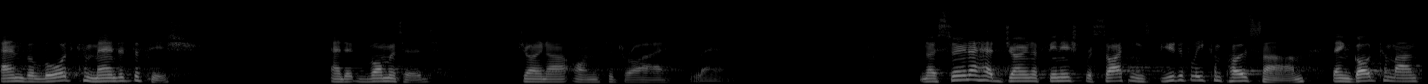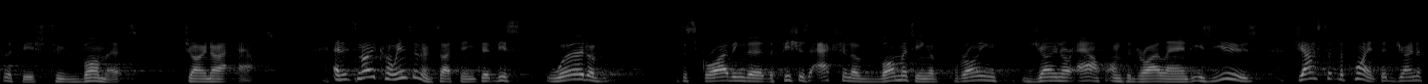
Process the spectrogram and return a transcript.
And the Lord commanded the fish, and it vomited Jonah onto dry land. No sooner had Jonah finished reciting his beautifully composed psalm than God commands the fish to vomit Jonah out. And it's no coincidence, I think, that this word of describing the, the fish's action of vomiting, of throwing Jonah out onto dry land, is used just at the point that Jonah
